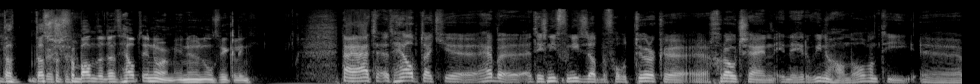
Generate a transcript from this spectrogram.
dat, dat soort verbanden, dat helpt enorm in hun ontwikkeling. Nou ja, het, het helpt dat je hebben. Het is niet voor niets dat bijvoorbeeld Turken uh, groot zijn in de heroïnehandel, want die uh, uh,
